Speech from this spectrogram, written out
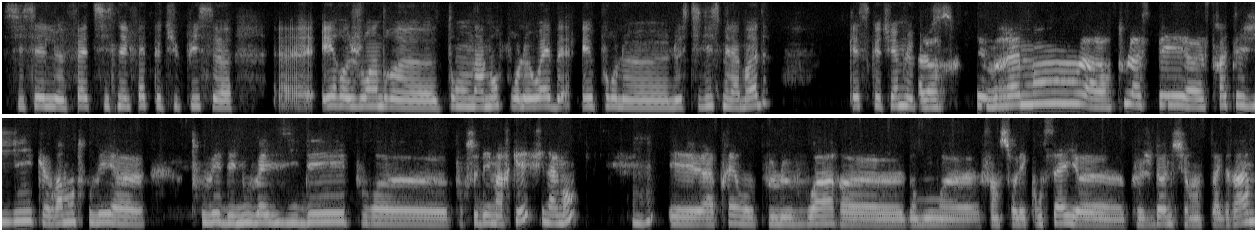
Si c'est le fait, si ce n'est le fait que tu puisses et rejoindre ton amour pour le web et pour le, stylisme et la mode. Qu'est-ce que tu aimes le plus? Alors, c'est vraiment alors tout l'aspect stratégique, vraiment trouver trouver des nouvelles idées pour pour se démarquer finalement. Mhm. Et après, on peut le voir euh, dans mon, euh, sur les conseils euh, que je donne sur Instagram.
